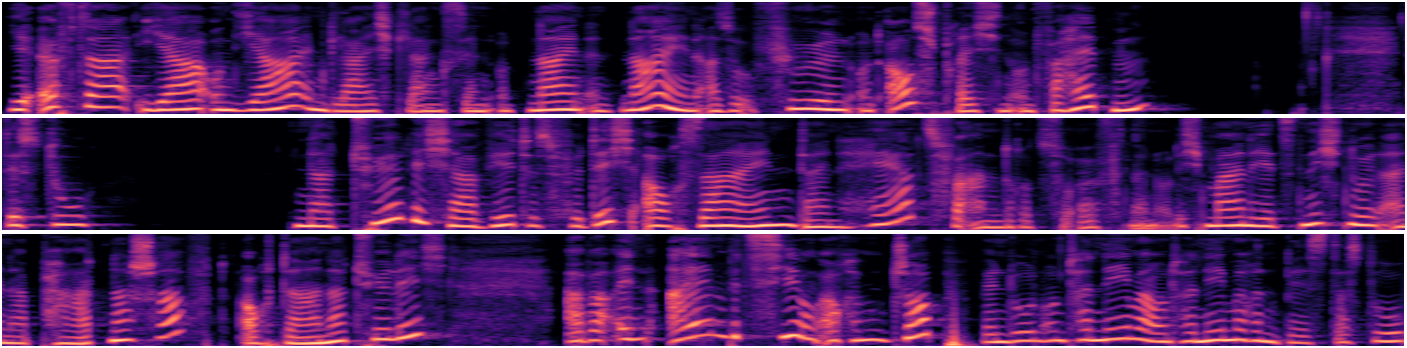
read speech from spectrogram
je öfter Ja und Ja im Gleichklang sind und Nein und Nein, also fühlen und aussprechen und verhalten, desto natürlicher wird es für dich auch sein, dein Herz für andere zu öffnen. Und ich meine jetzt nicht nur in einer Partnerschaft, auch da natürlich, aber in allen Beziehungen, auch im Job, wenn du ein Unternehmer, Unternehmerin bist, dass du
